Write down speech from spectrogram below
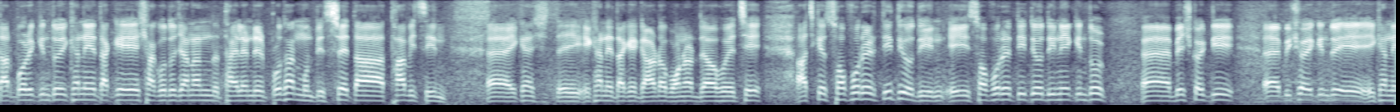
তারপরে কিন্তু এখানে তাকে স্বাগত জানান থাইল্যান্ডের প্রধানমন্ত্রী শ্রেতা থাবিসিন এখানে এখানে তাকে গার্ড অফ অনার দেওয়া হয়েছে। আজকে সফরের তৃতীয় দিন। এই সফরের তৃতীয় দিনে কিন্তু বেশ কয়েকটি বিষয়ে কিন্তু এখানে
